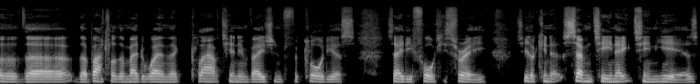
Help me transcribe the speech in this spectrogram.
of the the Battle of the Medway and the Plautian invasion for Claudius is AD 43. So you're looking at 17, 18 years.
